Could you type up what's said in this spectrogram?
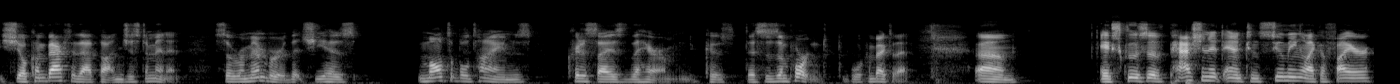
she'll come back to that thought in just a minute. So remember that she has multiple times criticized the harem because this is important. We'll come back to that. Um, exclusive, passionate and consuming like a fire,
